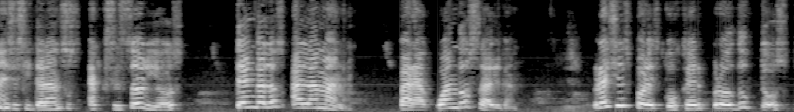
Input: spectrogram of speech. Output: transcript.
necesitarán sus accesorios. Téngalos a la mano para cuando salgan. Gracias por escoger productos.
